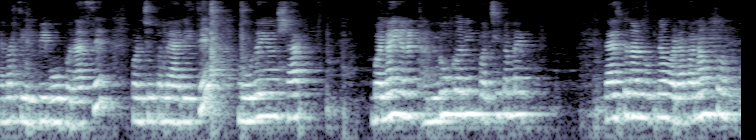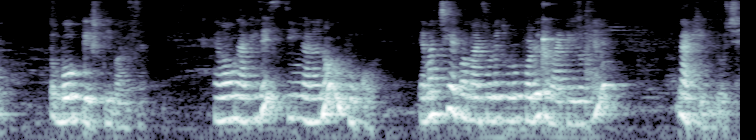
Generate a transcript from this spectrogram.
એમાં તેલ બી બહુ ભરાશે. પણ જો તમે આ રીતે મોરૈયાનું શાક બનાવી અને ઠંડુ કરીને પછી તમે રાજગરાના લોટના વડા બનાવશો તો બહુ ટેસ્ટી બનશે. એમાં હું નાખી દઈશ સિંગાણાનો ભૂકો. એમાં છે પણ મારી જોડે થોડું પડે તો વાટેલું છે નાખી દીધું છે.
